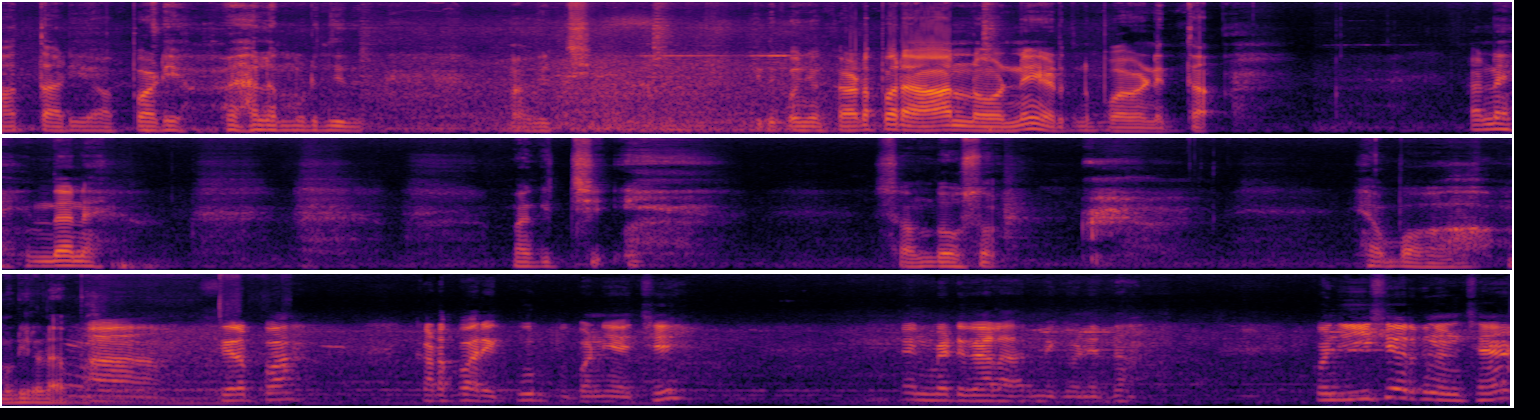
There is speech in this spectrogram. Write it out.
ஆத்தாடியோ அப்பாடியோ வேலை முடிஞ்சுது. மகிழ்ச்சி. இது கொஞ்சம் கடப்பாரை ஆறின உடனே எடுத்துகிட்டு போக வேண்டியது தான் அண்ணே இந்தாண்ணே. மகிழ்ச்சி. சந்தோஷம். அப்பா முடியலடாப்பா சிறப்பாக கடப்பாறை கூர்ப்பு பண்ணியாச்சு. இனிமேட்டு வேலை ஆரம்பிக்க வேண்டியது தான் கொஞ்சம் ஈஸியாக இருக்குன்னு நினச்சேன்.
